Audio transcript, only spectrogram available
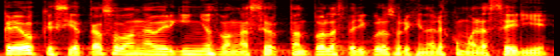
creo que si acaso van a haber guiños, van a ser tanto a las películas originales como a la serie,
